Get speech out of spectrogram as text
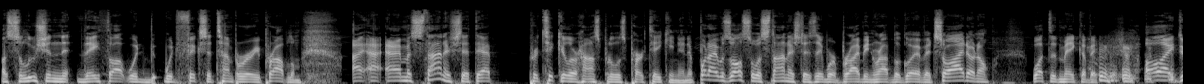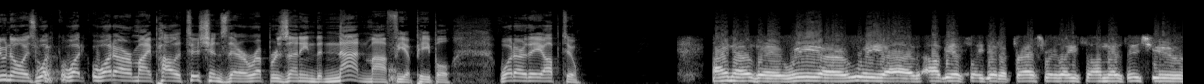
a solution that they thought would would fix a temporary problem. I, I, I'm astonished that that particular hospital is partaking in it, but I was also astonished as they were bribing Rod Blagojevich. So I don't know what to make of it. All I do know is what what what are my politicians that are representing the non-mafia people? What are they up to? I know that we are. We uh, obviously did a press release on this issue,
